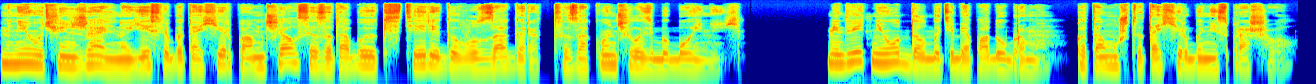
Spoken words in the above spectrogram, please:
«Мне очень жаль, но если бы Тахир помчался за тобой к Стерегову за город, закончилась бы бойней. Медведь не отдал бы тебя по-доброму, потому что Тахир бы не спрашивал».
